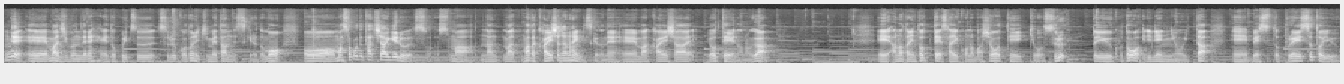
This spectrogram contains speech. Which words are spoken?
で、えー、まあ自分でね、独立することに決めたんですけれども、おまあそこで立ち上げる、まあなんまあ、まだ会社じゃないんですけどね、えー、まあ会社予定なのが、えー、あなたにとって最高の場所を提供する。ということを理念に置いた、えー、ベストプレイスという、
